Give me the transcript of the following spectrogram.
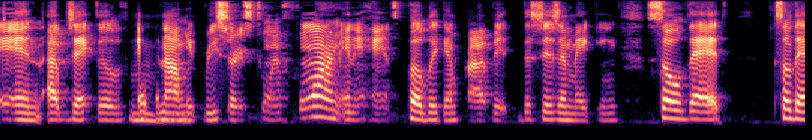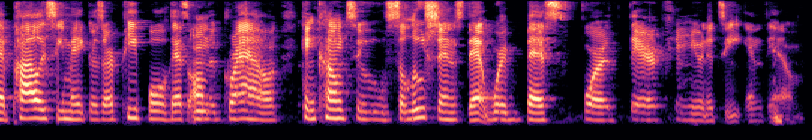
and objective mm-hmm. economic research to inform and enhance public and private decision making so that so that policymakers or people that's on the ground can come to solutions that work best for their community and them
